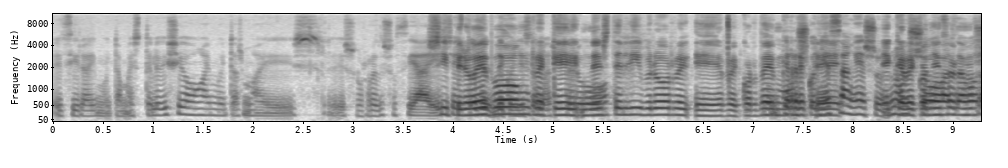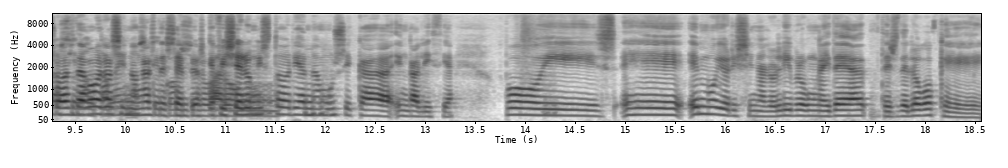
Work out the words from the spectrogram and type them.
É dicir, hai moita máis televisión, hai moitas máis eh, eso, redes sociais. Sí, pero é bon re que pero... neste libro re, eh, recordemos... Que recoñezan eh, eso, eh, non que recoñezan non só as de agora, sino as de sempre, as que fixeron historia na uh -huh. música en Galicia. Pois eh, é moi original o libro, unha idea, desde logo, que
